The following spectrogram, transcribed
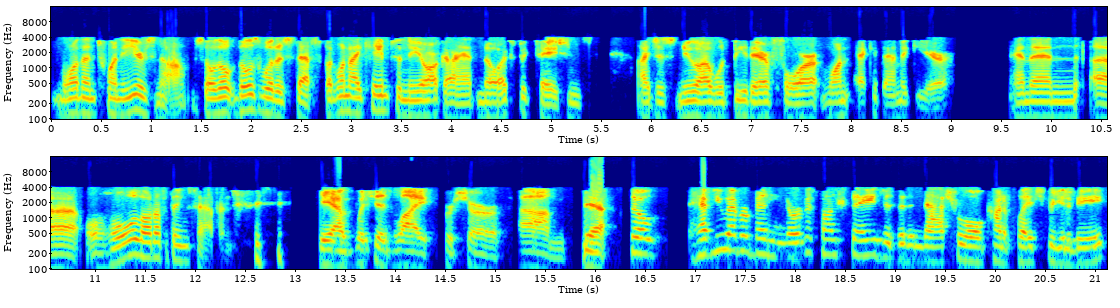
more than 20 years now. So th- those were the steps. But when I came to New York, I had no expectations. I just knew I would be there for one academic year, and then uh, a whole lot of things happened. yeah, which is life for sure. Um, yeah. So, have you ever been nervous on stage? Is it a natural kind of place for you to be?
